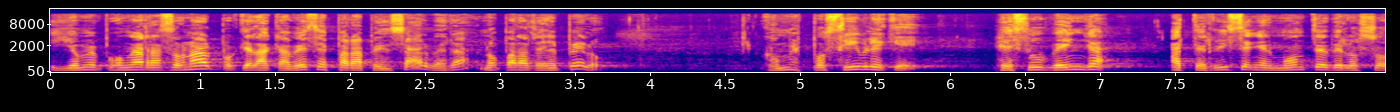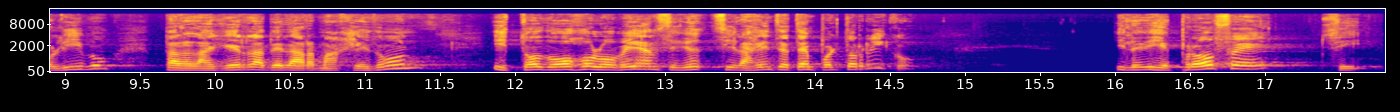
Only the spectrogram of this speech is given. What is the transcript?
Y yo me pongo a razonar porque la cabeza es para pensar, ¿verdad? No para tener pelo. ¿Cómo es posible que Jesús venga, aterrice en el monte de los olivos para la guerra del Armagedón y todo ojo lo vean si, la gente está en Puerto Rico? Y le dije, profe, sí.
